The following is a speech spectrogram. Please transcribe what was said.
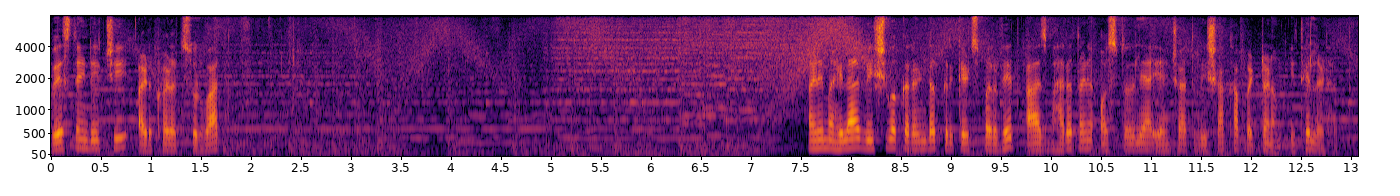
वेस्ट इंडिजची अडखळत सुरुवात. आणि महिला विश्व करंडक क्रिकेट स्पर्धेत आज भारत आणि ऑस्ट्रेलिया यांच्यात विशाखापट्टणम इथे लढत.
